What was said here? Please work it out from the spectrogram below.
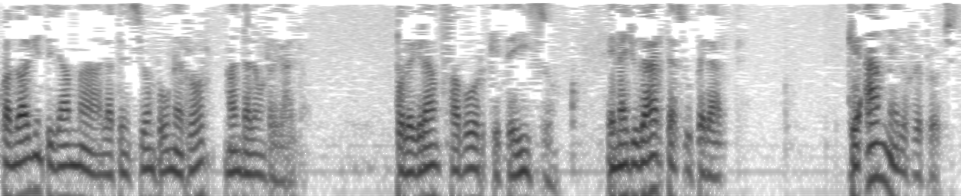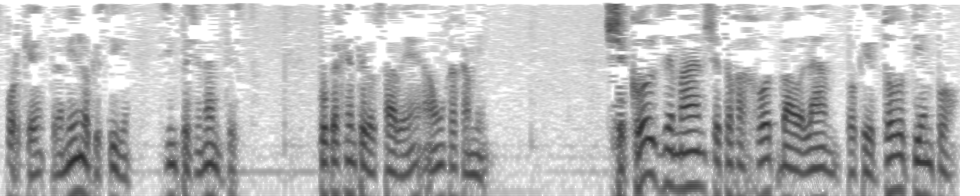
cuando alguien te llama la atención por un error, mándale un regalo. Por el gran favor que te hizo en ayudarte a superarte. Que ame los reproches. ¿Por qué? Pero miren lo que sigue. Es impresionante esto. Poca gente lo sabe, ¿eh? Aún jajamín. Shekol zeman baolam. Porque todo tiempo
